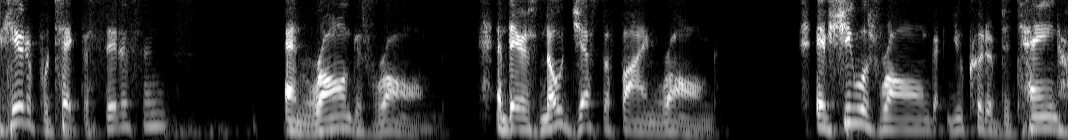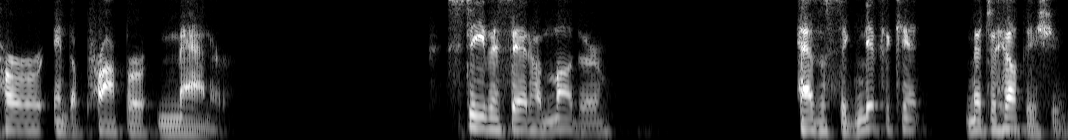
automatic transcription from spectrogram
here to protect the citizens, and wrong is wrong. And there's no justifying wrong. If she was wrong, you could have detained her in the proper manner. Stephen said her mother has a significant mental health issue.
